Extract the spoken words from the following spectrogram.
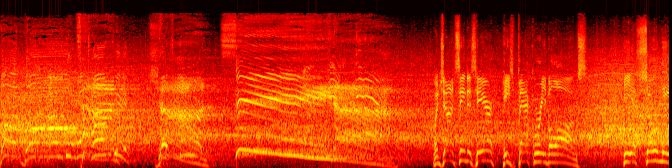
of all time, John Cena! When John Cena's here, he's back where he belongs. He has shown the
